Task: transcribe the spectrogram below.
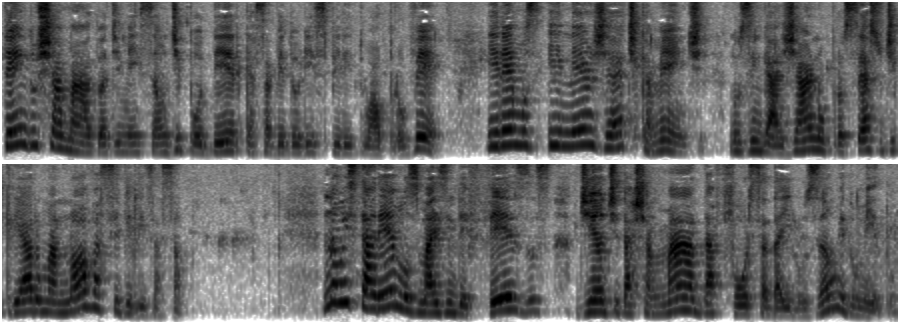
Tendo chamado a dimensão de poder que a sabedoria espiritual provê, iremos energeticamente nos engajar no processo de criar uma nova civilização. Não estaremos mais indefesos diante da chamada força da ilusão e do medo.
